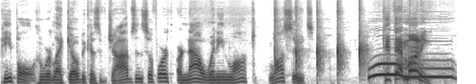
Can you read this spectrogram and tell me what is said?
People who were let go because of jobs and so forth are now winning law lawsuits. Get that money.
